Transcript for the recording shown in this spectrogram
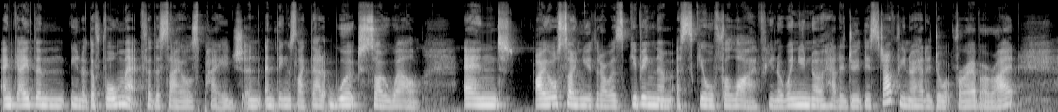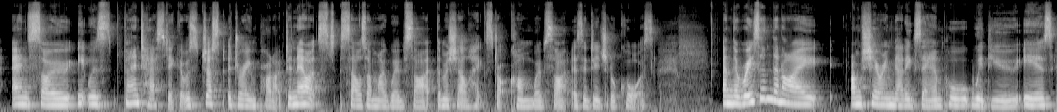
and gave them, you know, the format for the sales page and, and things like that, it worked so well. And I also knew that I was giving them a skill for life. You know, when you know how to do this stuff, you know how to do it forever, right? And so it was fantastic. It was just a dream product. And now it sells on my website, the michellehext.com website, as a digital course. And the reason that I, I'm sharing that example with you is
